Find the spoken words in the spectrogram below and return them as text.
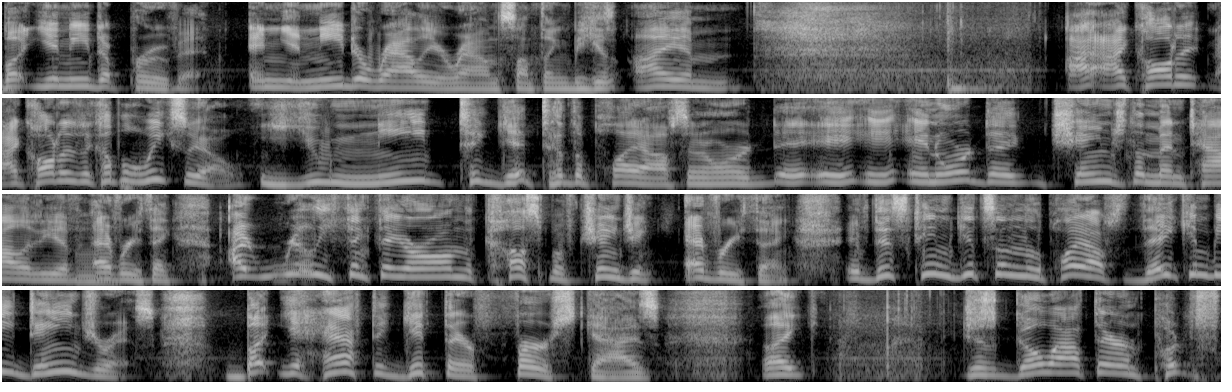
but you need to prove it and you need to rally around something because I am I, I called it. I called it a couple of weeks ago. You need to get to the playoffs in order in order to change the mentality of mm. everything. I really think they are on the cusp of changing everything. If this team gets into the playoffs, they can be dangerous, but you have to get there first, guys. Like just go out there and put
